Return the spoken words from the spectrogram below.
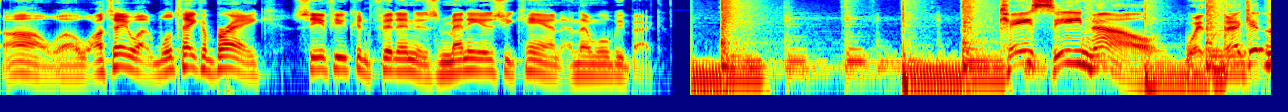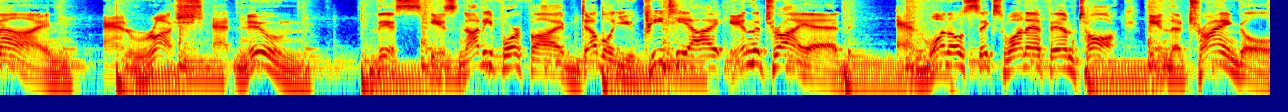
Oh well, I'll tell you what. We'll take a break. See if you can fit in as many as you can, and then we'll be back. KC Now with Beck at 9 and Rush at noon. This is 94.5 WPTI in the Triad and 1061 FM Talk in the Triangle.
